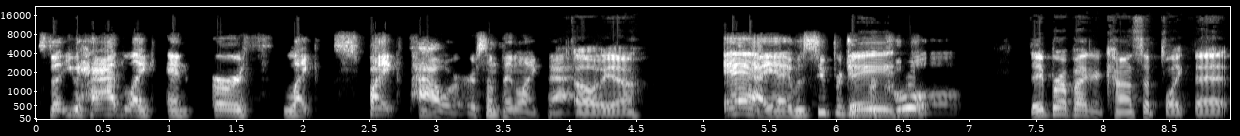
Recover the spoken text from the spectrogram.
so that you had like an earth like spike power or something like that. oh yeah. Yeah, yeah, it was super duper They- cool. they brought back a concept like that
